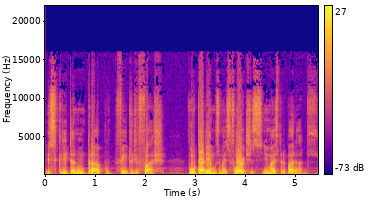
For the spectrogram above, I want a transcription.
escrita num trapo feito de faixa: Voltaremos mais fortes e mais preparados.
